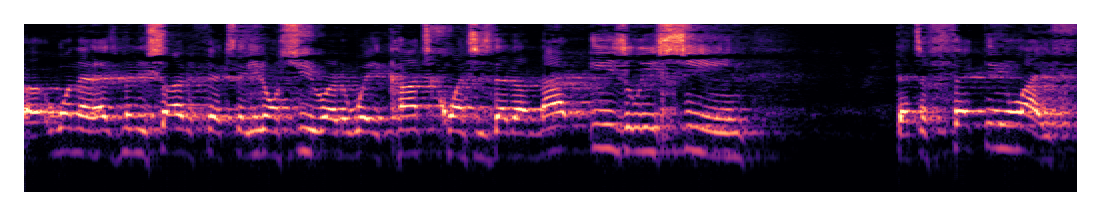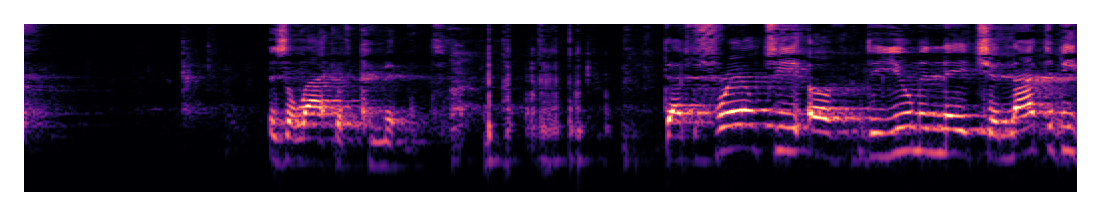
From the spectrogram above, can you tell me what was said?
uh, one that has many side effects that you don't see right away, consequences that are not easily seen that's affecting life is a lack of commitment. That frailty of the human nature not to be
